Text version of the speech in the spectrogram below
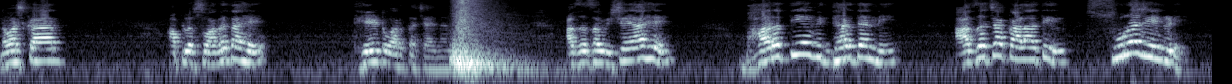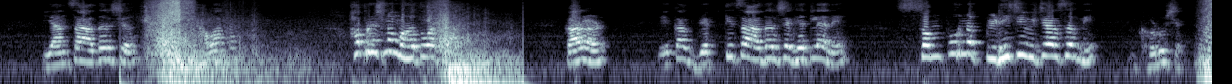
नमस्कार. आपलं स्वागत आहे थेट वार्ता चॅनल आजचा विषय आहे भारतीय विद्यार्थ्यांनी आजच्या काळातील सूरज हेंगडे यांचा आदर्श घ्यावा का? हा प्रश्न महत्त्वाचा आहे. कारण एका व्यक्तीचा आदर्श घेतल्याने संपूर्ण पिढीची विचारसरणी घडू शकते.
